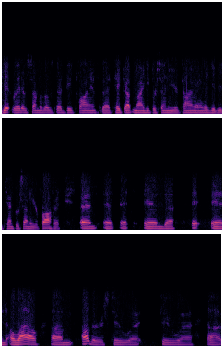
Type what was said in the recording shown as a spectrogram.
get rid of some of those deadbeat clients that take up 90% of your time and only give you 10% of your profit, and and and uh, and allow um, others to uh, to uh, uh,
